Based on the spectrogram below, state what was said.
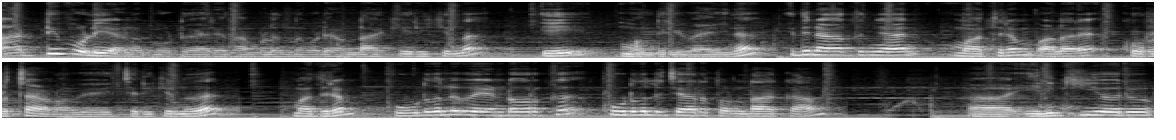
അടിപൊളിയാണ് കൂട്ടുകാരെ. ഇവിടെ ഉണ്ടാക്കിയിരിക്കുന്ന ഈ മുന്തിരി വൈന്. ഇതിനകത്ത് ഞാൻ മധുരം വളരെ കുറച്ചാണ് ഉപയോഗിച്ചിരിക്കുന്നത്. മധുരം കൂടുതൽ വേണ്ടവർക്ക് കൂടുതൽ ചേർത്തുണ്ടാക്കാം. എനിക്ക് ഈ ഒരു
